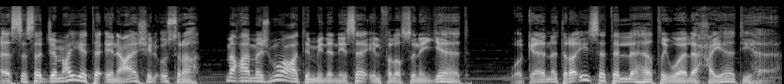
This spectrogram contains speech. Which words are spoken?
أسست جمعية إنعاش الأسرة مع مجموعة من النساء الفلسطينيات وكانت رئيسة لها طوال حياتها.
